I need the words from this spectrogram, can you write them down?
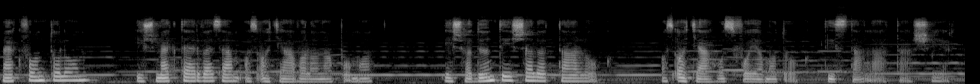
megfontolom, és megtervezem az atyával a napomat és ha döntés előtt állok, az atyához folyamodok tisztánlátásért.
